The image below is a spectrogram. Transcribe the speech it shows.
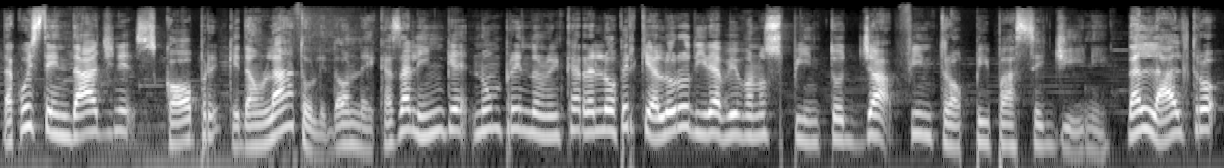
Da questa indagine scopre che da un lato le donne casalinghe non prendono il carrello perché a loro dire avevano spinto già fin troppi passeggini. Dall'altro,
